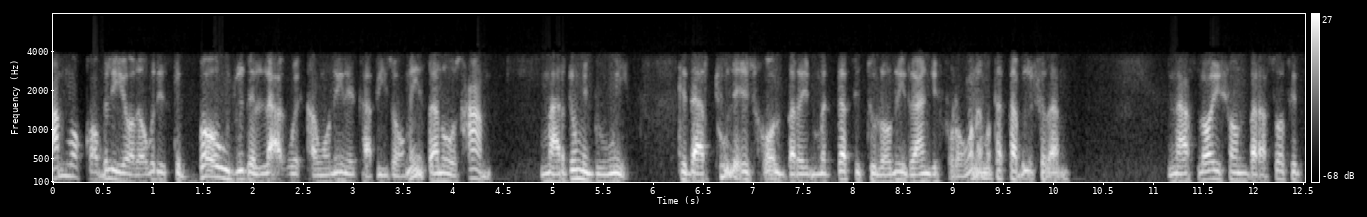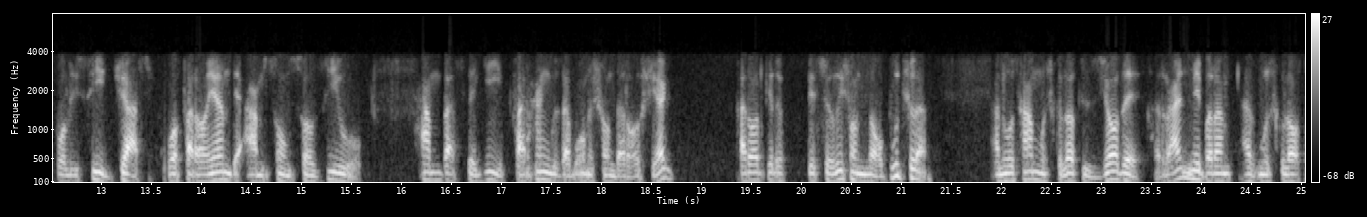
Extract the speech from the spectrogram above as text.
اما قابل یادآوری است که با وجود لغو قوانین تبعیض‌آمیز هنوز هم مردم بومی که در طول اشغال برای مدت طولانی رنج فراوان متقبل شدند نسلهایشان بر اساس پلیسی جذب و فرایند امسانسازی و همبستگی فرهنگ و زبانشان در آشیه قرار گرفت. بسیاریشان نابود شدند هنوز هم مشکلات زیاد رنج می‌برند از مشکلات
